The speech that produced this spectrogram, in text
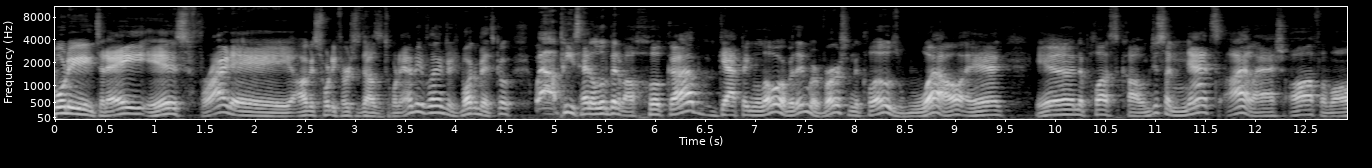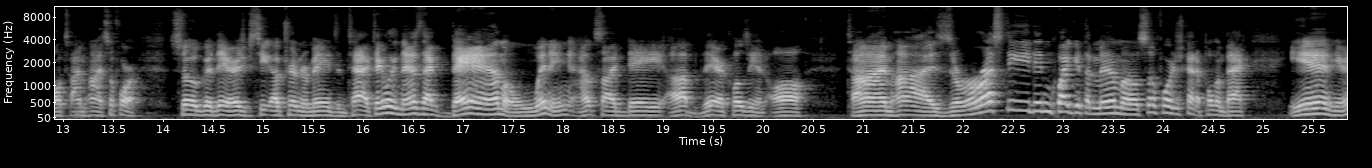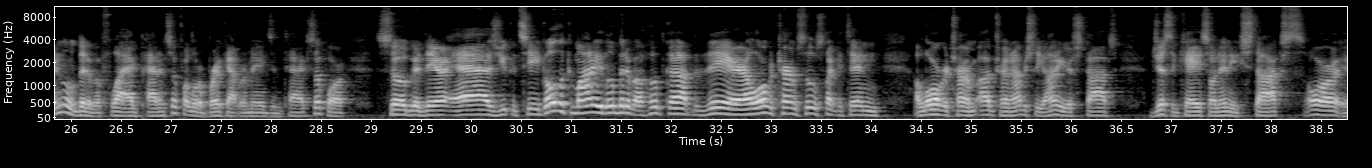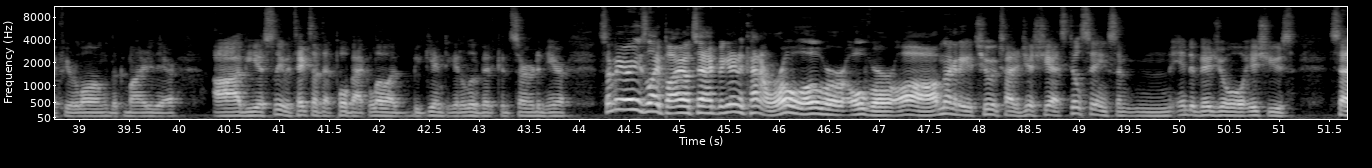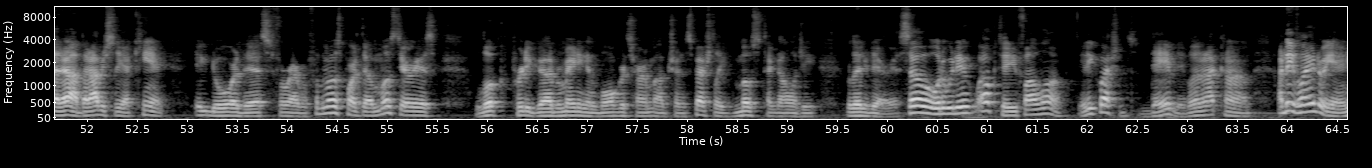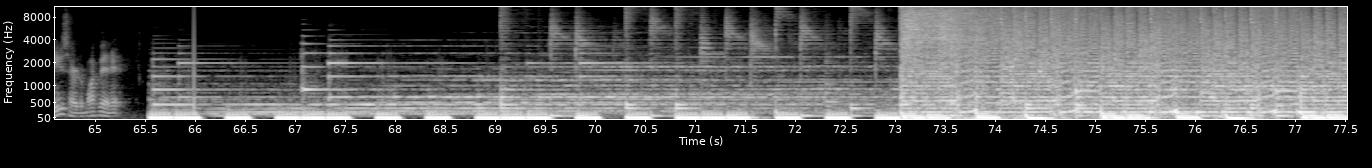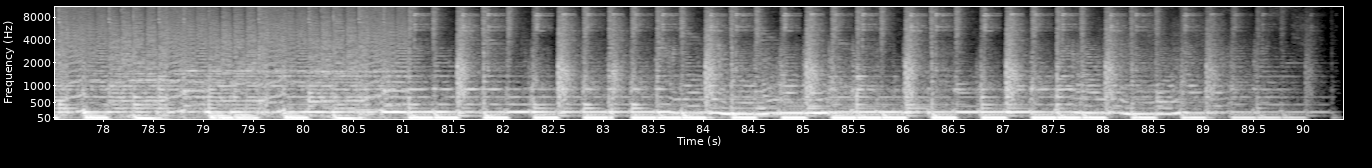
Landry. Today is Friday, August 21st, 2020. I'm Dave Landry. Welcome to Let's Go. Well, Peace had a little bit of a hookup, gapping lower, but then reversing the close well and in the plus column. Just a gnat's eyelash off of all-time high. So far, so good there. As you can see, uptrend remains intact. Take a look at NASDAQ. Bam! A winning outside day up there, closing at all-time highs. Russell didn't quite get the memo. So far, just kind of pulling back in here. And a little bit of a flag pattern. So far, a little breakout remains intact. So far, so good there. As you can see, gold the commodity, a little bit of a hookup there. Longer term still looks like it's in a longer term uptrend. Obviously, honor your stops just in case on any stocks or if you're long the commodity there. Obviously, if it takes out that pullback low, I'd begin to get a little bit concerned in here. Some areas like biotech beginning to kind of roll over overall. I'm not going to get too excited just yet. Still seeing some individual issues set up, but obviously I can't ignore this forever. For the most part, though, most areas look pretty good, remaining in longer term uptrend, especially most technology related areas. So, what do we do? Well, continue to follow along. Any questions? Dave, DaveLandry.com. I'm Dave Landry, and you started Mark Minute.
